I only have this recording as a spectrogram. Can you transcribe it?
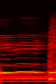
雨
